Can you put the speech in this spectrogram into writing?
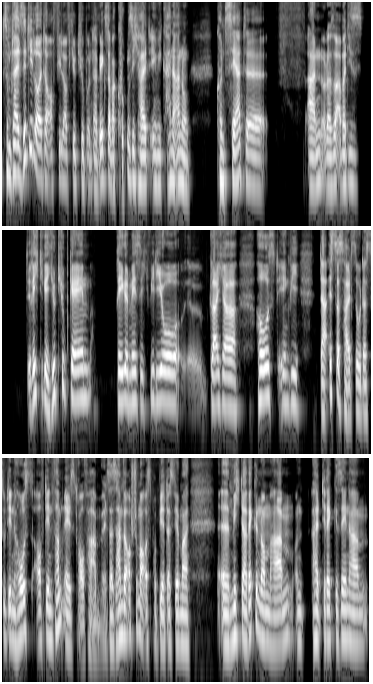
zum Teil sind die Leute auch viel auf YouTube unterwegs, aber gucken sich halt irgendwie, keine Ahnung, Konzerte an oder so, aber dieses richtige YouTube-Game, regelmäßig Video, äh, gleicher Host irgendwie, da ist das halt so, dass du den Host auf den Thumbnails drauf haben willst. Das haben wir auch schon mal ausprobiert, dass wir mal äh, mich da weggenommen haben und halt direkt gesehen haben,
